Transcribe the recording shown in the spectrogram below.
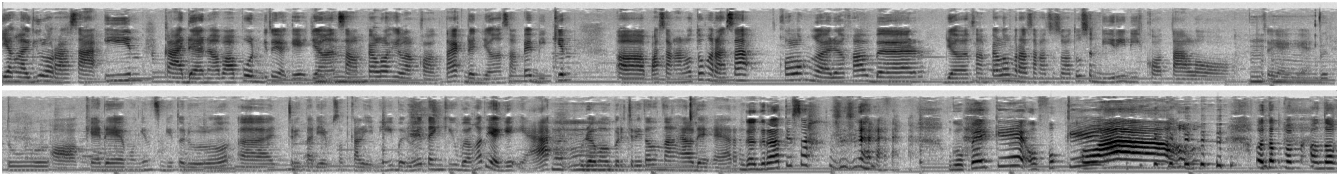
yang lagi lo rasain, keadaan apa pun gitu ya, Ge. Jangan Mm-mm. sampai lo hilang kontak dan jangan sampai bikin eh, pasangan lo tuh ngerasa kalau nggak ada kabar. Jangan sampai lo merasakan sesuatu sendiri di kota lo. Gitu ya, Ge. Mm-mm, betul Oke deh, mungkin segitu dulu uh, cerita di episode kali ini. By the way, thank you banget ya, Ge ya. Mm-mm. Udah mau bercerita tentang LDR. nggak gratis ah GoPay ke OVO ke Wow. untuk pem- untuk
